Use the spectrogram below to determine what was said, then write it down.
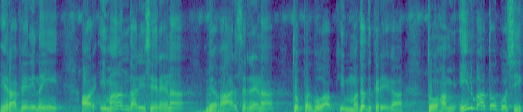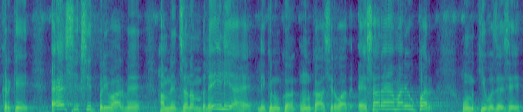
हेरा फेरी नहीं, और ईमानदारी से रहना, व्यवहार से रहना तो प्रभु आपकी मदद करेगा। तो हम इन बातों को सीख करके अशिक्षित परिवार में हमने जन्म भले ही लिया है, लेकिन उनका उनका आशीर्वाद ऐसा रहा हमारे ऊपर। उनकी वजह से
